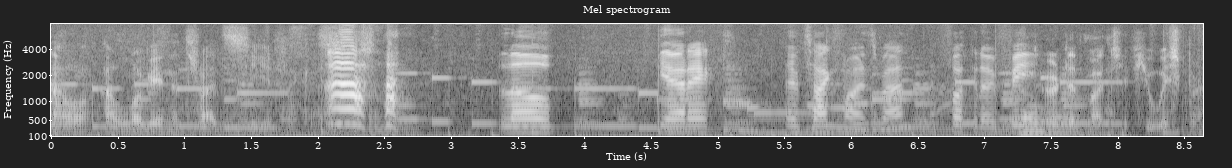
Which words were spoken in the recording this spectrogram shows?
I'll, I'll log in and try to see if I can see. Ah! Lol. Get wrecked. Them tank mines, man. They're fucking OP. Heard that much if you whisper.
